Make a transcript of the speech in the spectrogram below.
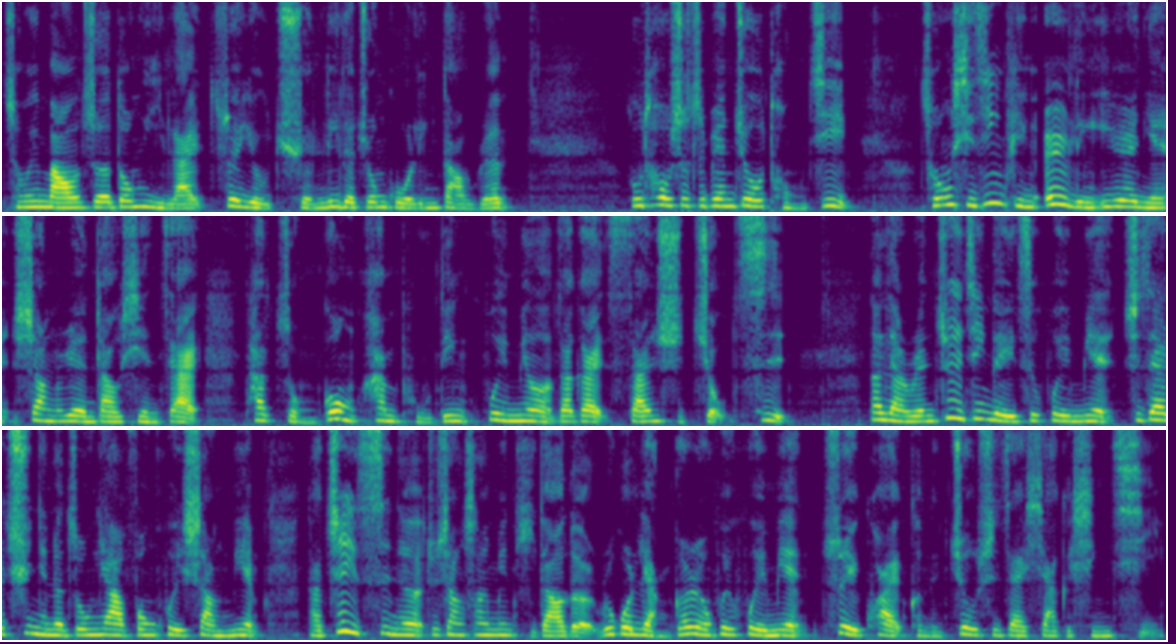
成为毛泽东以来最有权力的中国领导人。路透社这边就有统计，从习近平二零一二年上任到现在，他总共和普丁会面了大概三十九次。那两人最近的一次会面是在去年的中亚峰会上面。那这一次呢，就像上面提到的，如果两个人会会面，最快可能就是在下个星期。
